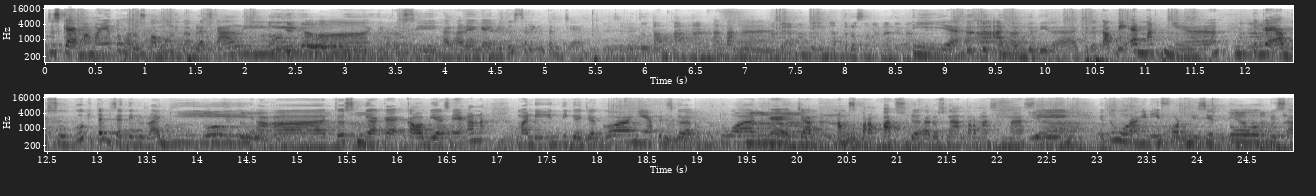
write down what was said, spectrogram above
Terus kayak mamanya tuh harus ngomong 15 kali. Oh, gitu. Ah, gitu. Hal-hal yang kayak gitu sering terjadi. Ya, jadi itu tantangan. Tantangan. Nanti akan diingat terus sampai nanti nanti. Iya, ah, alhamdulillah gitu. Tapi enaknya itu kayak abis subuh kita bisa tidur lagi. Oh, gitu. Ah. terus nggak kayak kalau biasanya kan mandiin tiga jagoan, nyiapin segala kebutuhan. Kayak jam 6 seperempat sudah harus ngantar masing-masing. Iya. Itu ngurangin effort di situ. Iya, benar-benar bisa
